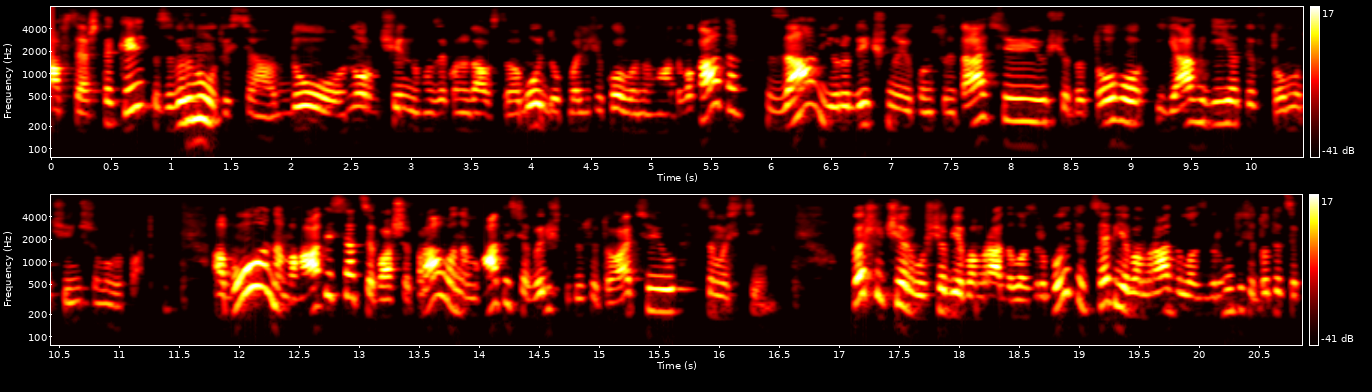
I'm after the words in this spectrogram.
а все ж таки звернутися до норм чинного законодавства або до кваліфікованого адвоката за юридичною консультацією щодо того, як діяти в тому чи іншому випадку. Або намагатися, це ваше право, намагатися вирішити цю ситуацію самостійно. В першу чергу, що б я вам радила зробити, це б я вам радила звернутися до ТЦК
